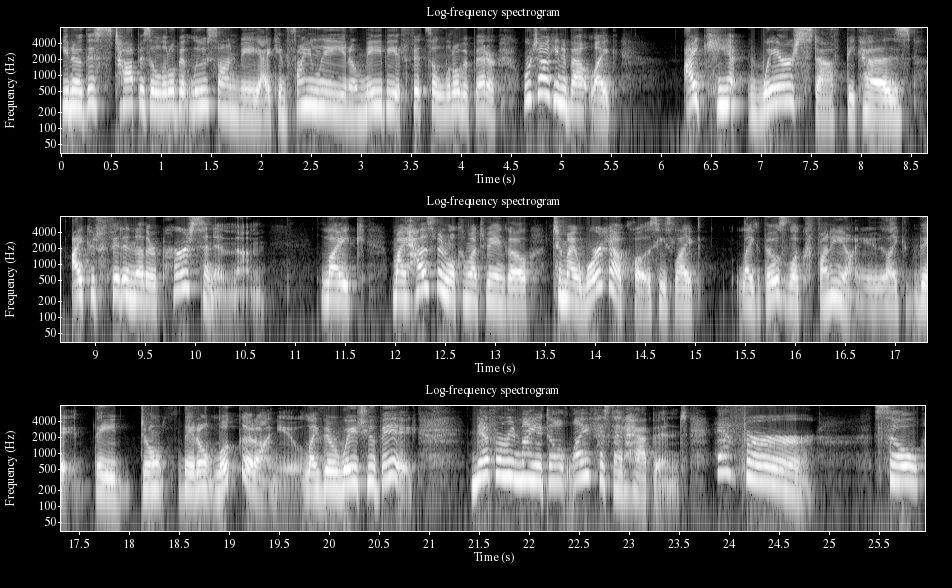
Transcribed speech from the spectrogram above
you know, this top is a little bit loose on me. I can finally, you know, maybe it fits a little bit better. We're talking about like I can't wear stuff because I could fit another person in them. Like my husband will come up to me and go, to my workout clothes, he's like, like those look funny on you. Like they they don't they don't look good on you. Like they're way too big. Never in my adult life has that happened. Ever. So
